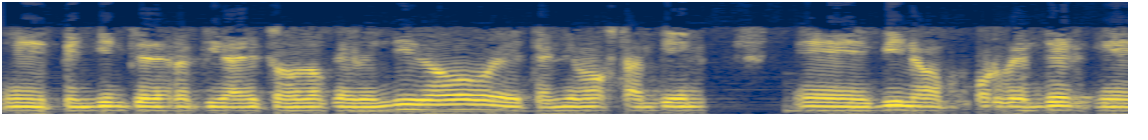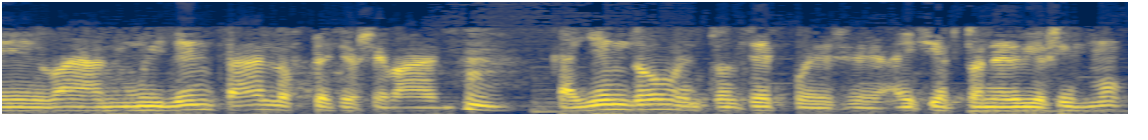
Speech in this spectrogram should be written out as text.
eh, pendiente de retirar de todo lo que he vendido, tenemos también eh, vino por vender que van muy lentas, los precios se van hmm. cayendo, entonces pues eh, hay cierto nerviosismo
